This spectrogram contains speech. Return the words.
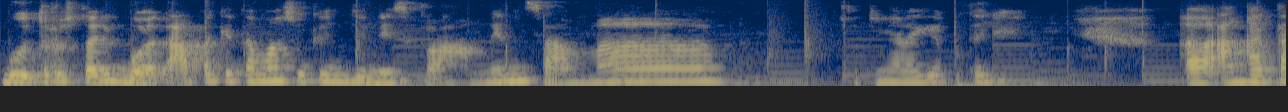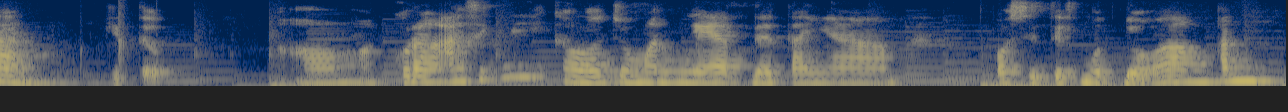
Bu, terus tadi buat apa kita masukin jenis kelamin sama satunya lagi apa tadi? Uh, angkatan gitu. Oh, kurang asik nih kalau cuman ngeliat datanya positif mood doang kan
